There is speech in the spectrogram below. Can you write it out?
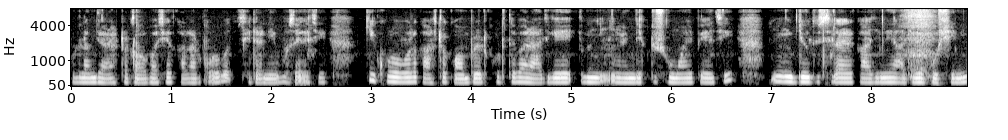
বললাম যে আর একটা টপ আছে কালার করব, সেটা নিয়ে বসে গেছি। কী করব বলে? কাজটা কমপ্লিট করতে পারে আজকে একটু সময় পেয়েছি। যেহেতু সেলাইয়ের কাজ নিয়ে আজকে বসিনি।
